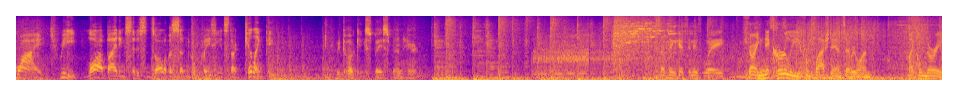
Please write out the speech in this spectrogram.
Why three law-abiding citizens all of a sudden go crazy and start killing people? We talking spacemen here? Something gets in his way. Starring Nick Hurley from Flashdance, everyone. Michael Nouri.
